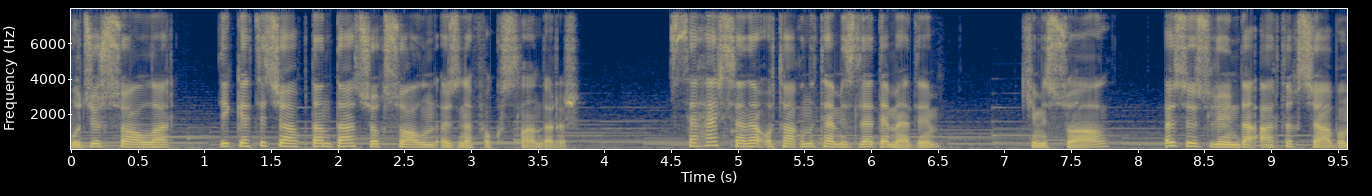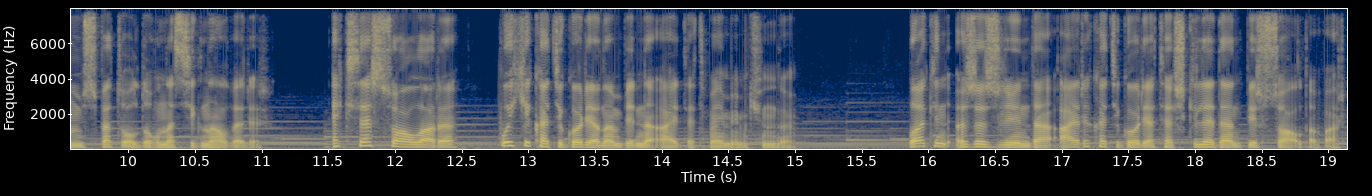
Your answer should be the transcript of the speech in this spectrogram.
Bu cür suallar diqqəti cavabdan daha çox sualın özünə fokuslandırır. Səhər sənə otağını təmizlə demədim? Kimi sual öz-özlüyündə artıq cavabın müsbət olduğuna siqnal verir. Əksər sualları bu iki kateqoriyadan birinə aid etmək mümkündür. Lakin öz-özlüyündə ayrı kateqoriya təşkil edən bir sual da var.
